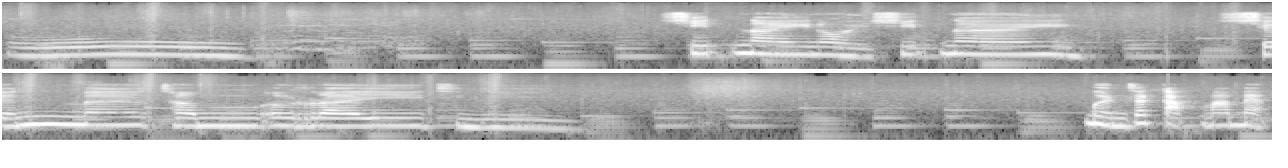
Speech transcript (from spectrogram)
โอ้ชิดในหน่อยชิดใน ฉันมาทำอะไรที่นี่ เหมือนจะกลับมาแมป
